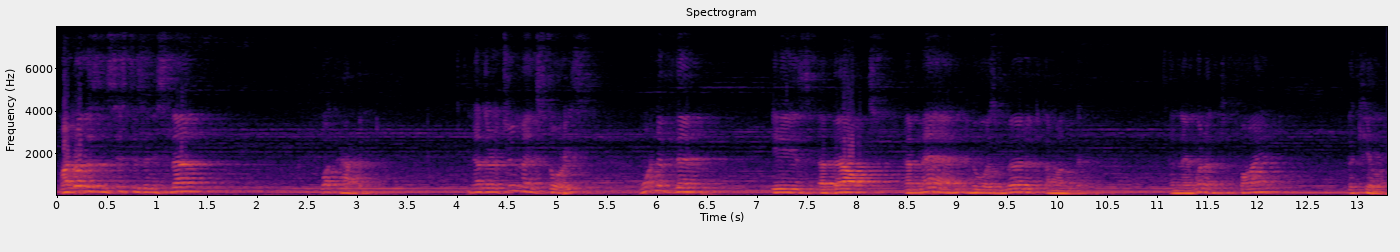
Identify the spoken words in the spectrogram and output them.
My brothers and sisters in Islam, what happened? Now there are two main stories. One of them is about a man who was murdered among them. And they wanted to find the killer.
